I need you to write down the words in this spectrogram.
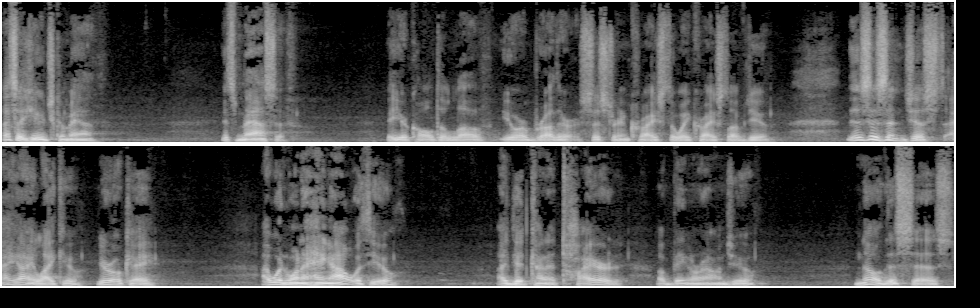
That's a huge command. It's massive that you're called to love your brother or sister in Christ the way Christ loved you. This isn't just, hey, I like you, you're okay. I wouldn't want to hang out with you. I get kind of tired of being around you. No, this says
